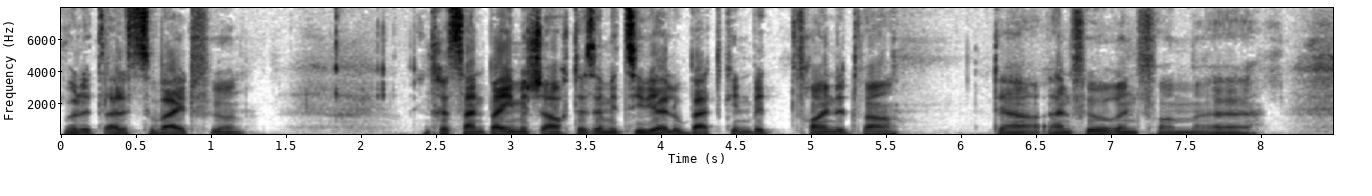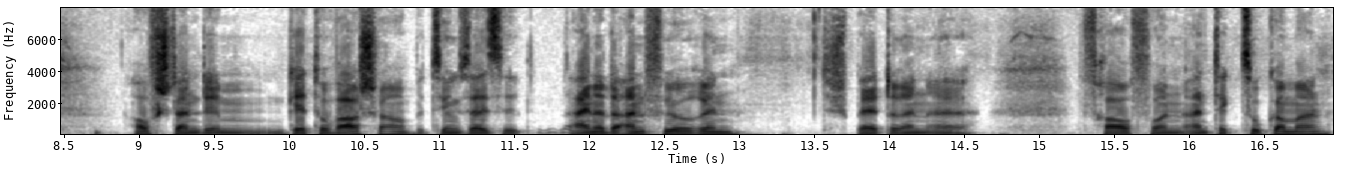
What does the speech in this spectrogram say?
Würde jetzt alles zu weit führen. Interessant bei ihm ist auch, dass er mit Sivia Lubatkin befreundet war, der Anführerin vom äh, Aufstand im Ghetto Warschau, beziehungsweise einer der Anführerinnen, der späteren äh, Frau von Antek Zuckermann.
